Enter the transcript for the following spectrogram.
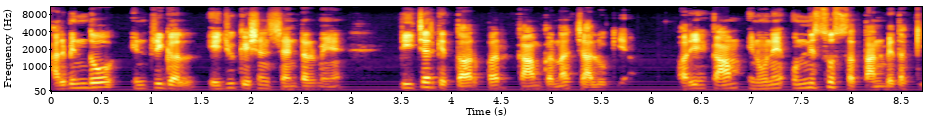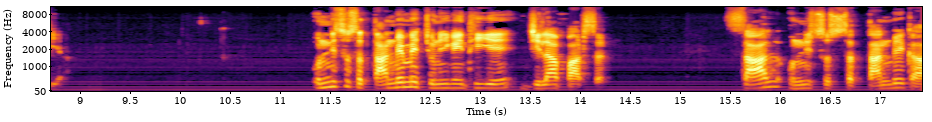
अरबिंदो इंट्रीगल एजुकेशन सेंटर में टीचर के तौर पर काम करना चालू किया और यह काम इन्होंने उन्नीस सौ सतानवे तक किया। उन्नीस सौ सतानवे में चुनी गई थी ये जिला पार्षद। साल उन्नीस सौ सत्तानवे का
